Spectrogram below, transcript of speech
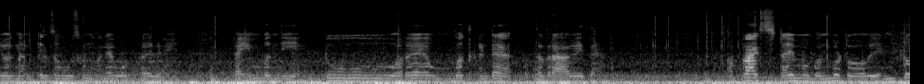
ಇವಾಗ ನನ್ನ ಕೆಲಸ ಮುಗಿಸ್ಕೊಂಡು ಮನೆಗೆ ಹೋಗ್ತಾ ಇದ್ದೀನಿ. ಟೈಮ್ ಬಂದು ಎಂಟೂವರೆ, ಒಂಬತ್ತು ಗಂಟೆ ಹತ್ತತ್ರ ಆಗೈತೆ. ಅಪ್ರಾಕ್ಸ್ ಟೈಮು ಬಂದ್ಬಿಟ್ಟು ಎಂಟು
